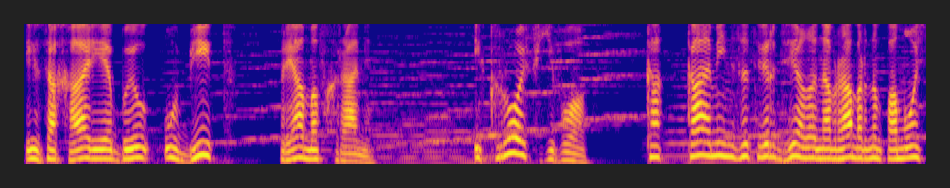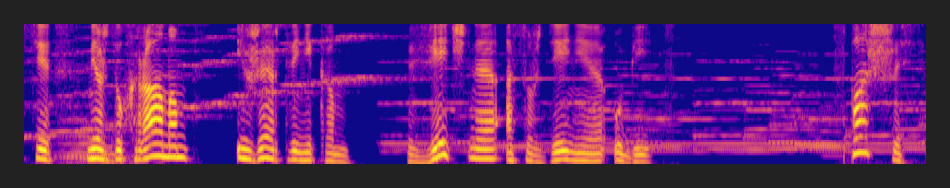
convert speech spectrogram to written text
И Захария был убит прямо в храме. И кровь его, как камень, затвердела на мраморном помосте между храмом и жертвенником – вечное осуждение убийц. Спасшись,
